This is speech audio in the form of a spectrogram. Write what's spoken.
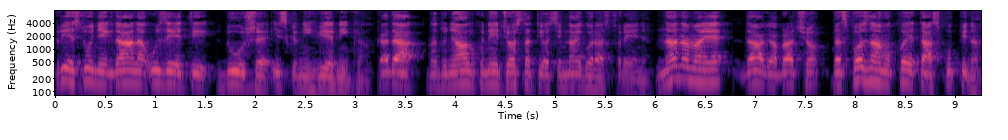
prije sudnjeg dana uzeti duše iskrenih vjernika. Kada na Dunjalku neće ostati osim najgora stvorenja. Na nama je, draga braćo, da spoznamo ko je ta skupina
